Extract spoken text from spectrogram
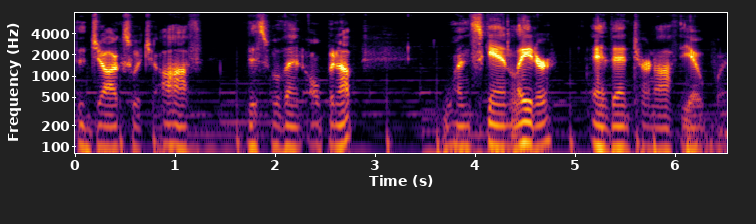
the jog switch off, this will then open up one scan later and then turn off the output.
